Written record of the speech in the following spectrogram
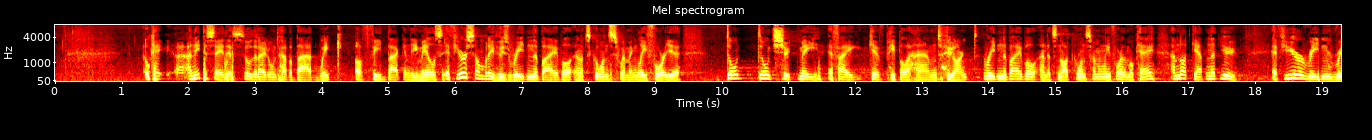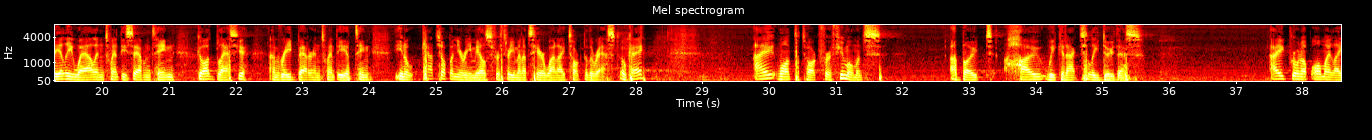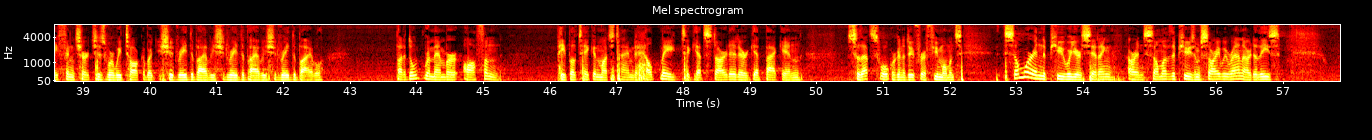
Okay, I need to say this so that I don't have a bad week of feedback and emails. If you're somebody who's reading the Bible and it's going swimmingly for you, don't don't shoot me if I give people a hand who aren't reading the Bible and it's not going swimmingly for them, okay? I'm not getting at you. If you're reading really well in 2017, God bless you and read better in 2018. You know, catch up on your emails for three minutes here while I talk to the rest, okay? I want to talk for a few moments about how we could actually do this. I've grown up all my life in churches where we talk about you should read the Bible, you should read the Bible, you should read the Bible. But I don't remember often people taking much time to help me to get started or get back in. So that's what we're going to do for a few moments. Somewhere in the pew where you're sitting, or in some of the pews, I'm sorry we ran out of these,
